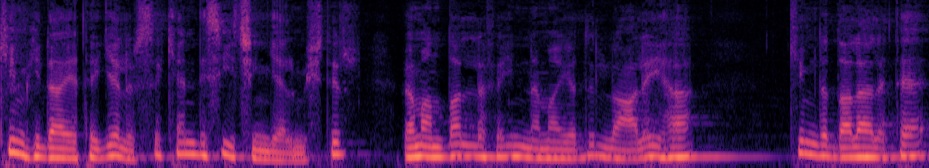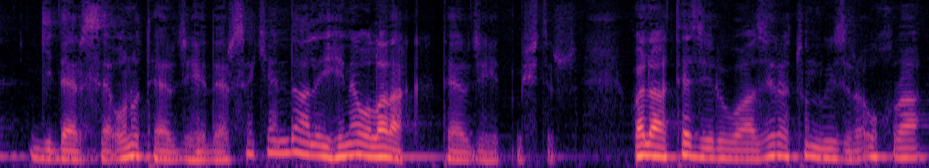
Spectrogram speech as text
Kim hidayete gelirse kendisi için gelmiştir. Ve men dalle fe innema yedullu aleyha kim de dalalete giderse, onu tercih ederse kendi aleyhine olarak tercih etmiştir. Ve la teziru vaziretun vizra uhra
